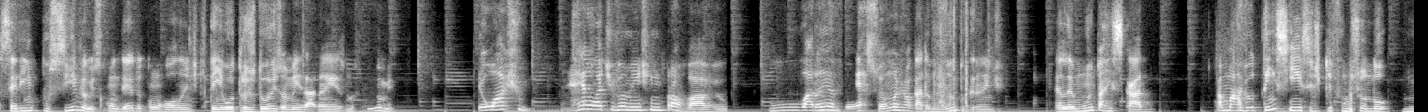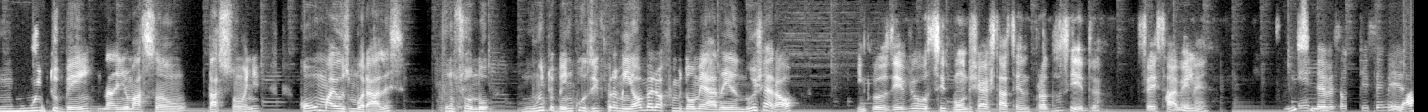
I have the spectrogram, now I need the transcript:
seria impossível esconder do Tom Holland que tem outros dois Homens-Aranhas no filme, eu acho relativamente improvável. O Aranha Verso é uma jogada muito grande, ela é muito arriscada. A Marvel tem ciência de que funcionou muito bem na animação da Sony com o Miles Morales, funcionou muito bem, inclusive para mim é o melhor filme do Homem-Aranha no geral. Inclusive o segundo já está sendo produzido. Vocês sabem, Amém. né? Sim, sim. teve essa notícia mesmo.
